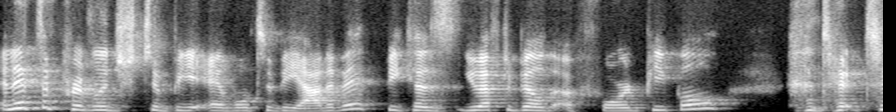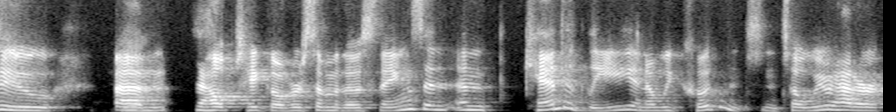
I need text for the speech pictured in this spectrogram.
and it's a privilege to be able to be out of it because you have to build afford people to, to um, to help take over some of those things and and candidly you know we couldn't until we had our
